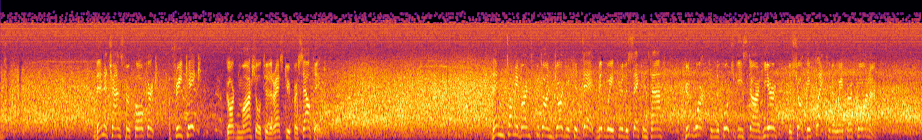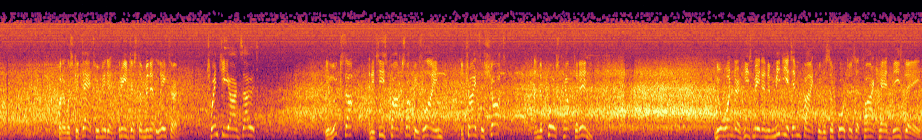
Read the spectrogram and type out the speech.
Then a chance for Falkirk, a free kick. Gordon Marshall to the rescue for Celtic. Then Tommy Burns put on Jorge Cadete midway through the second half. Good work from the Portuguese star here. The shot deflected away for a corner. But it was Cadete who made it three just a minute later. 20 yards out. He looks up and he sees Parks off his line. He tries the shot and the post helped it in. No wonder he's made an immediate impact with the supporters at Parkhead these days.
